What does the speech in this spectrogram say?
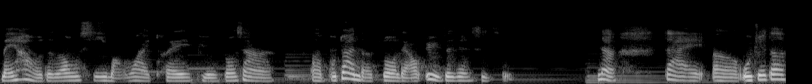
美好的东西往外推，比如说像。呃，不断的做疗愈这件事情。那在呃，我觉得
